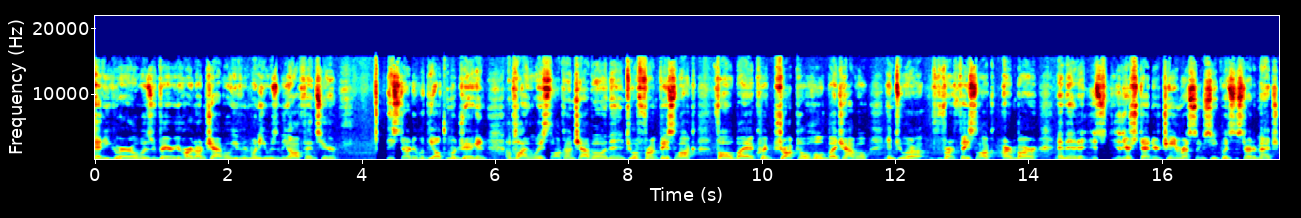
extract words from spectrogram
Eddie Guerrero was very hard on Chavo, even when he was in the offense here. He started with the Ultimate Dragon applying a waist lock on Chavo and then into a front face lock, followed by a quick drop toe hold by Chavo into a front face lock armbar, and then it's your standard chain wrestling sequence to start a match.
